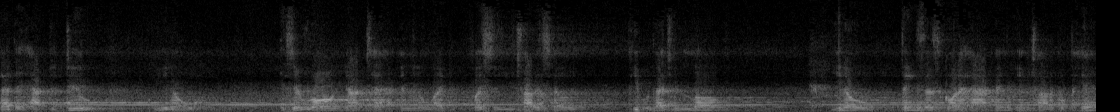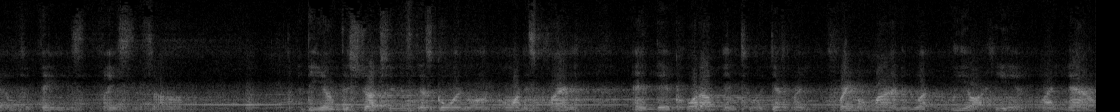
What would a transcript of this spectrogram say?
that they have to do, you know, is it wrong not to, you know, like, for instance, you try to tell people that you love, you know, things that's going to happen and try to prepare them for things, for instance, um, the um, destructions that's going on on this planet and they're caught up into a different frame of mind than what we are here right now.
